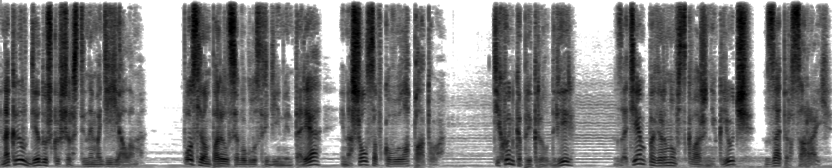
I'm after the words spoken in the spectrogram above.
и накрыл дедушку шерстяным одеялом. После он порылся в углу среди инвентаря и нашел совковую лопату. Тихонько прикрыл дверь, затем, повернув в скважине ключ, запер сарай.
